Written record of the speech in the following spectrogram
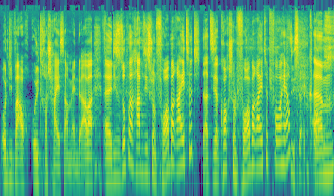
und die war auch ultra scheiße am Ende. Aber äh, diese Suppe haben sie schon vorbereitet, hat dieser Koch schon vorbereitet vorher. Dieser Koch. Ähm,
